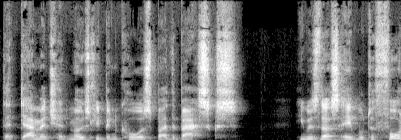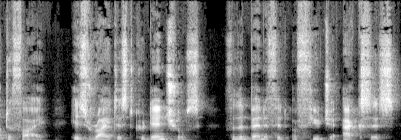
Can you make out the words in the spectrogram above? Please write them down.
that damage had mostly been caused by the Basques He was thus able to fortify his rightist credentials for the benefit of future access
